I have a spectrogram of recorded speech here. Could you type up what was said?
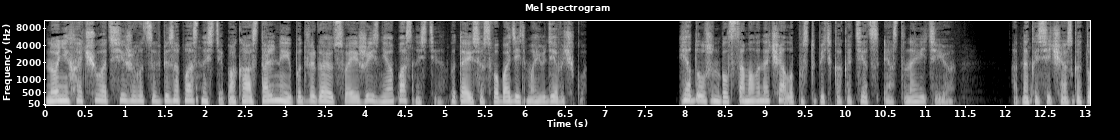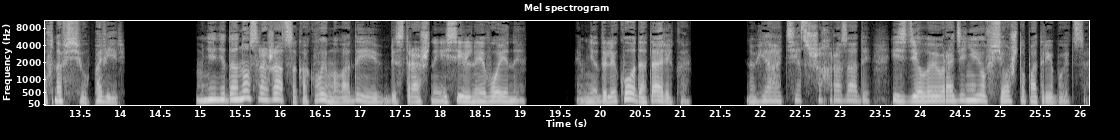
но не хочу отсиживаться в безопасности, пока остальные подвергают своей жизни опасности, пытаясь освободить мою девочку. Я должен был с самого начала поступить как отец и остановить ее. Однако сейчас готов на все, поверь. Мне не дано сражаться, как вы, молодые, бесстрашные и сильные воины. И мне далеко до Тарика, но я отец Шахразады и сделаю ради нее все, что потребуется.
